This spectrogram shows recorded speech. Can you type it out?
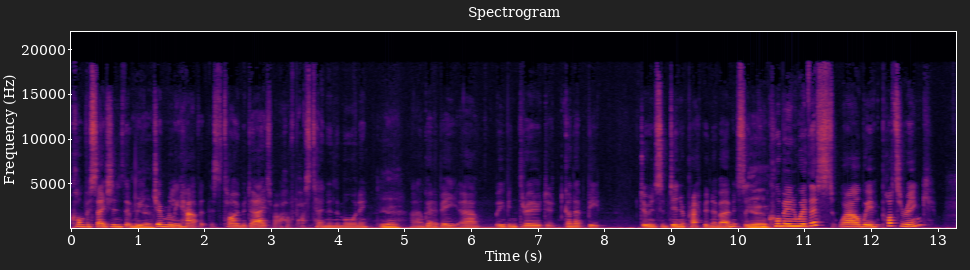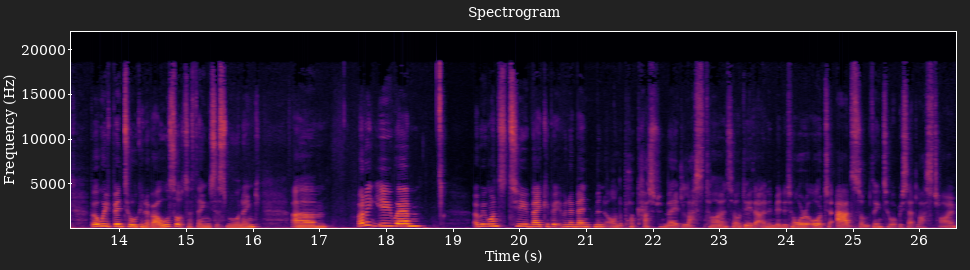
conversations that we Yeah. generally have at this time of day. It's about half past ten in the morning, Yeah, and I'm going to be uh, moving through. Going to be doing some dinner prep in a moment, so you can come in with us while we're pottering. But we've been talking about all sorts of things this morning. Um, why don't you um, we wanted to make a bit of an amendment on the podcast we made last time, so I'll do that in a minute, or or to add something to what we said last time.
